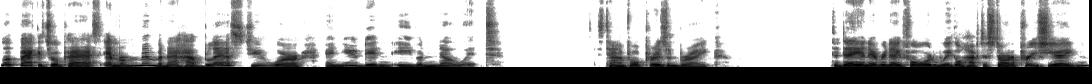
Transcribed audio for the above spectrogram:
Look back at your past and remember now how blessed you were and you didn't even know it. It's time for a prison break. Today and every day forward, we're going to have to start appreciating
